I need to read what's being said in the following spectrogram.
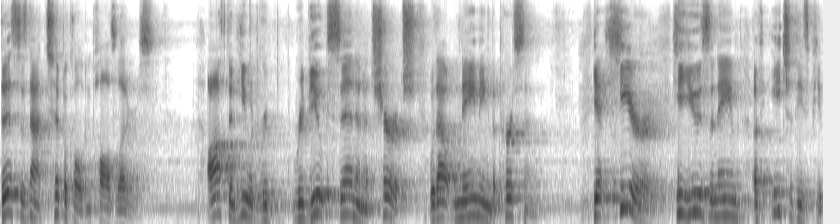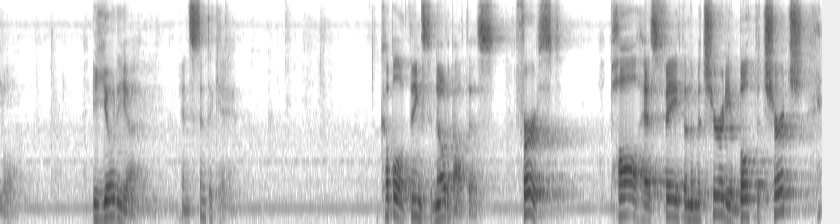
This is not typical in Paul's letters. Often he would re- rebuke sin in a church without naming the person. Yet here, he used the name of each of these people Euodia and Syntyche. A couple of things to note about this. First, Paul has faith in the maturity of both the church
